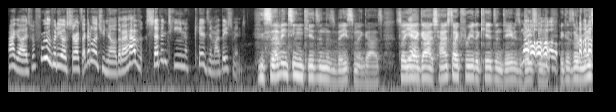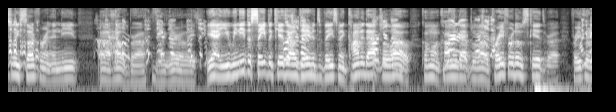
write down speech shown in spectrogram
Hi guys, before the video starts, I gotta let you know that I have 17 kids in my basement. 17 kids in this basement, guys. So yeah, Yeah. guys, hashtag free the kids in Javid's No! basement because they're mentally suffering and need uh, help, bro. Like literally. Yeah, you. We need to save the kids Torture out of them. David's basement. Comment that Torture them. below. Come on, comment Murder, that below. them. Pray for those kids, bro. Pray I'm for gonna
